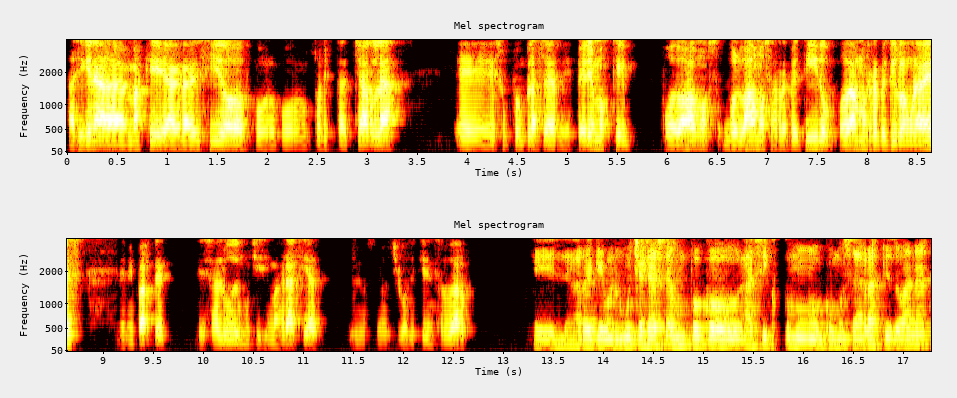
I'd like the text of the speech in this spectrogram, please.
Así que nada, más que agradecidos por, por, esta charla, eh, es fue un placer. Esperemos que podamos, volvamos a repetir o podamos repetirlo alguna vez. De mi parte, te saludo y muchísimas gracias. Los, chicos que quieren saludar. Eh, la verdad que, bueno, muchas gracias. Un poco así como, como cerraste, Joana.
